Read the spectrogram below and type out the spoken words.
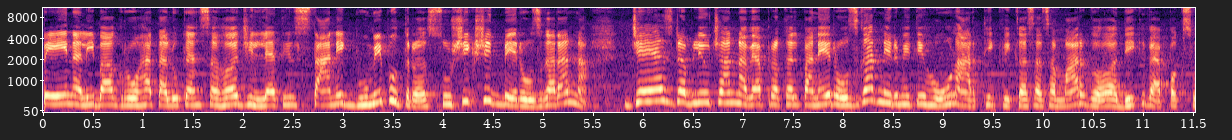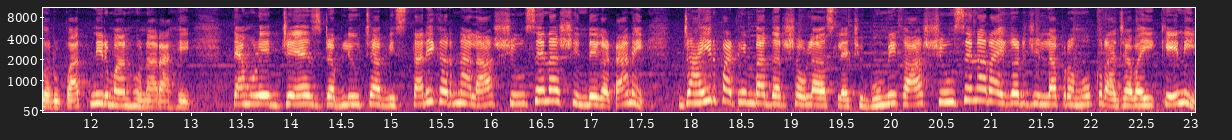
पेन अलिबाग रोहा तालुक्यांसह जिल्ह्यातील स्थानिक भूमिपुत्र सुशिक्षित बेरोजगारांना जे एस डब्ल्यूच्या नव्या प्रकल्पाने रोजगार निर्मिती होऊन आर्थिक विकासाचा मार्ग अधिक व्यापक स्वरूपात निर्माण होणार आहे. त्यामुळे जे एस डब्ल्यूच्या विस्तारीकरणाला शिवसेना शिंदे गटाने जाहीर पाठिंबा दर्शवला असल्याची भूमिका शिवसेना रायगड जिल्हा प्रमुख राजाबाई केनी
